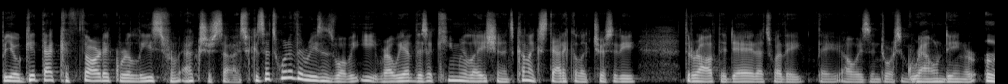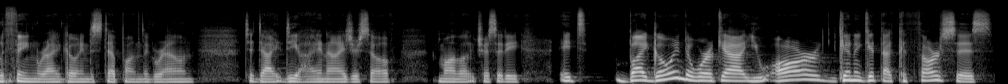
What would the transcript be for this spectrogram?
but you'll get that cathartic release from exercise. Because that's one of the reasons why we eat, right? We have this accumulation. It's kind of like static electricity throughout the day. That's why they they always endorse grounding or earthing, right? Going to step on the ground to de- deionize yourself from all the electricity. It's by going to work out, you are gonna get that catharsis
